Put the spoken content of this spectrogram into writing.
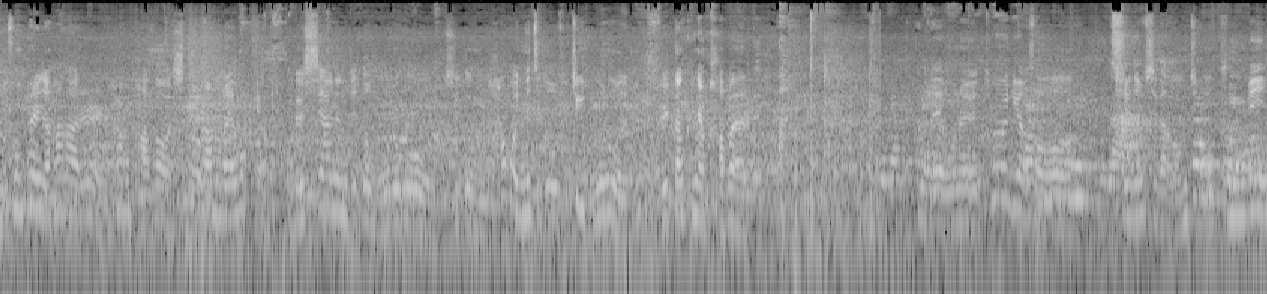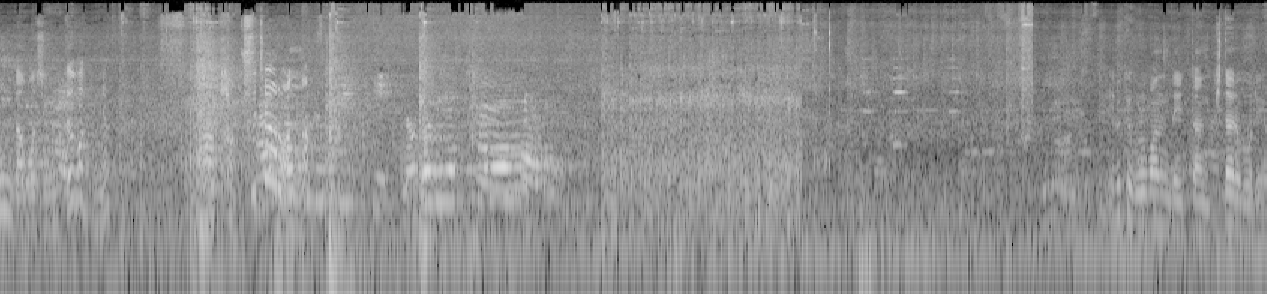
로손 편의점 하나를 한번 가서 시도를 한번 해볼게요. 몇 시 하는지도 모르고 지금 하고 있는지도 솔직히 모르거든요. 일단 그냥 가봐야 돼. 토요일이어서 지금 시간 엄청 붐빈다고 지금 뜨거든요. 아, 다 쿠지하러 왔나? 이렇게 물어봤는데 일단 기다려보래요.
